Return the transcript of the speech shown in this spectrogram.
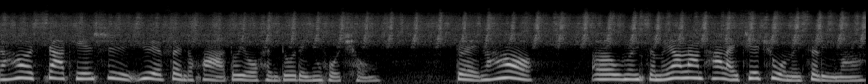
然后夏天是月份的话，都有很多的萤火虫，对，然后呃，我们怎么样让他来接触我们这里吗？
